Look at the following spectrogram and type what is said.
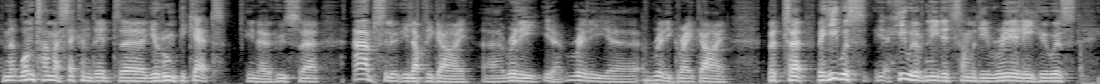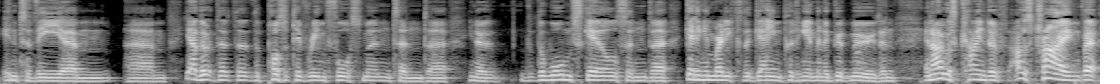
then at one time, I seconded uh, Jeroen Piket, you know, who's uh, absolutely lovely guy, uh, really, you know, really, uh, really great guy. But uh, but he was he would have needed somebody really who was into the um, um, yeah the, the the positive reinforcement and uh, you know the, warm skills and uh, getting him ready for the game, putting him in a good mood. And and I was kind of I was trying, but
